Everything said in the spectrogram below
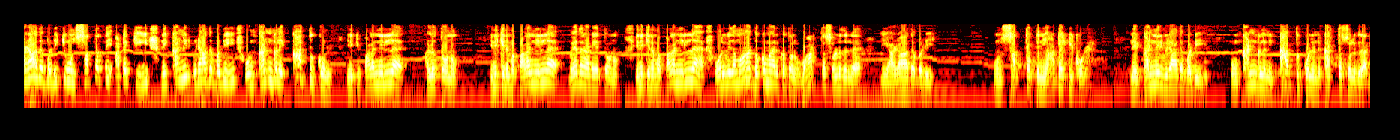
அழாதபடிக்கு உன் சத்தத்தை அடக்கி நீ கண்ணீர் விடாதபடி உன் கண்களை காத்துக்கொள். இன்னைக்கு பலன் இல்லை அழுத்தோணும். இன்னைக்கு நம்ம பலன் இல்லை வேதனை அடைய தோணும். இன்னைக்கு நம்ம பலன் இல்லை ஒரு விதமான துக்கமா இருக்க தோணும். வார்த்தை சொல்லுதுங்க நீ அழாதபடி உன் சத்தத்தை நீ அடக்கிக்கொள். நீ கண்ணீர் விடாதபடி உன் கண்களை நீ காத்துக்கொள் என்று கர்த்தர் சொல்லுகிறார்.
